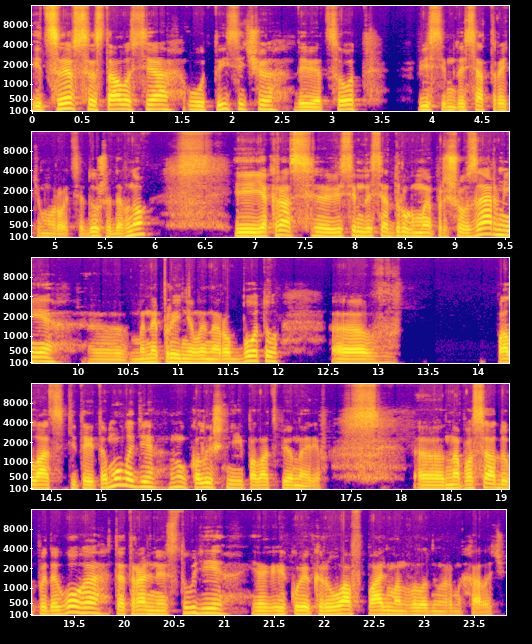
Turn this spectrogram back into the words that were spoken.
І це все сталося у 1983 році, дуже давно. І якраз в 82-му я прийшов з армії, е, мене прийняли на роботу е, в Палац дітей та молоді, ну, колишній палац піонерів, е, на посаду педагога театральної студії, якою керував Пальман Володимир Михайлович.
